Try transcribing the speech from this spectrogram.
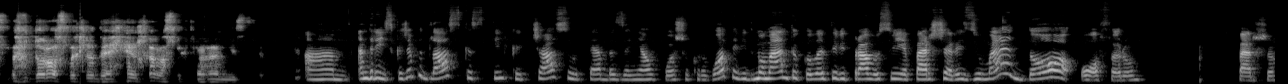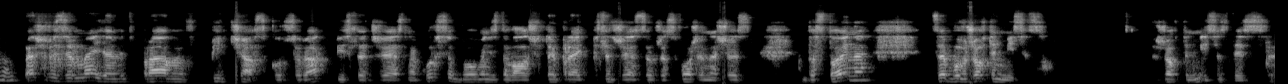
дорослих людей, дорослих програмістів. Андрій, скажи, будь ласка, скільки часу у тебе зайняв пошук роботи від моменту, коли ти відправив своє перше резюме до оферу першого? Перше резюме я відправив під час курсу РАК після GS на курсу, бо мені здавалося, що той проект після GS вже схожий на щось достойне. Це був жовтень місяць. Жовтень місяць, десь, е,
